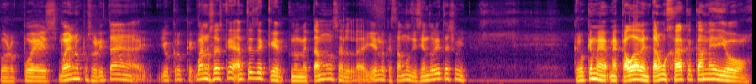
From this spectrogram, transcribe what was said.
Pero pues, bueno, pues ahorita yo creo que. Bueno, ¿sabes qué? Antes de que nos metamos ahí en lo que estamos diciendo ahorita, Shui. Creo que me, me acabo de aventar un hack acá medio.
